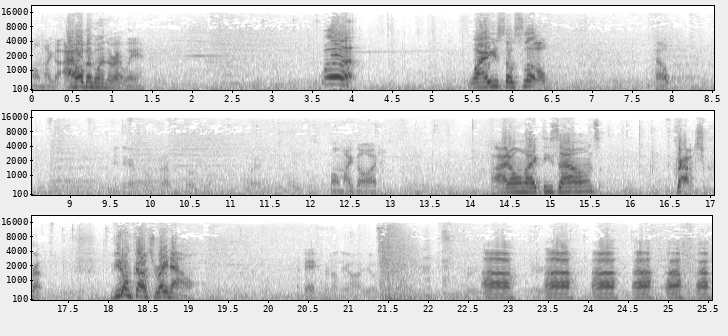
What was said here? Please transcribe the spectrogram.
Oh my god. I hope I'm going the right way. What? Why are you so slow? Help. Do you think I'm going fast as those? Why? Oh my god. I don't like these sounds. Crouch, crouch. If you don't crouch right now. Okay. Turn on the audio. Uh, uh, uh, uh, uh, uh.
